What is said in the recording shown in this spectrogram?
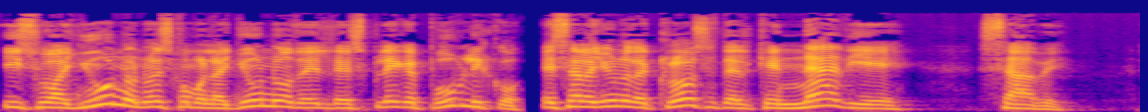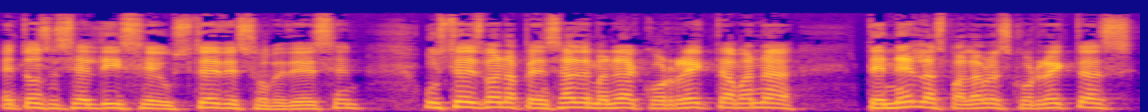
Y su ayuno no es como el ayuno del despliegue público, es el ayuno de closet del que nadie sabe. Entonces él dice, ustedes obedecen, ustedes van a pensar de manera correcta, van a tener las palabras correctas,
